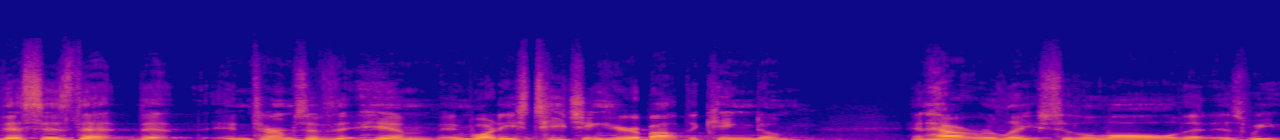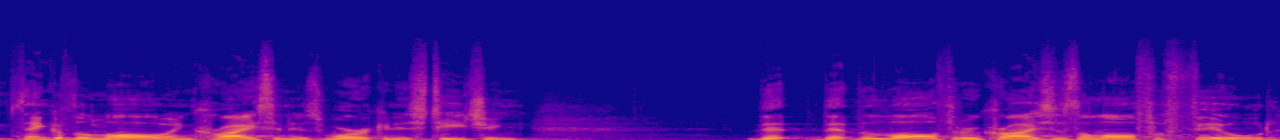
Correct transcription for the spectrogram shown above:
this is that, that in terms of him and what he's teaching here about the kingdom, and how it relates to the law. That as we think of the law and Christ and his work and his teaching, that, that the law through Christ is the law fulfilled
